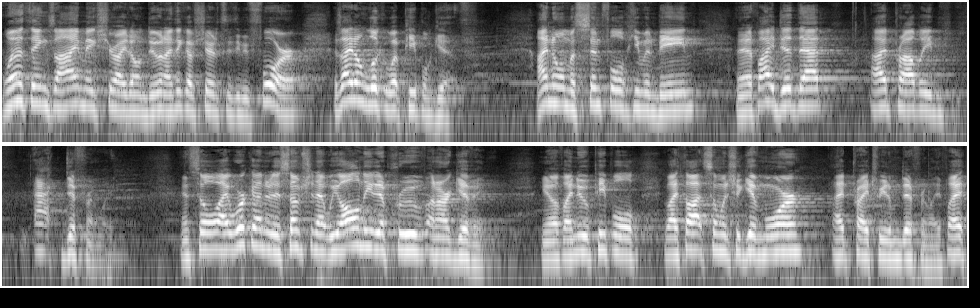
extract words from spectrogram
One of the things I make sure I don't do, and I think I've shared this with you before, is I don't look at what people give. I know I'm a sinful human being, and if I did that, I'd probably act differently. And so I work under the assumption that we all need to improve on our giving. You know, if I knew people, if I thought someone should give more, I'd probably treat them differently. If I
